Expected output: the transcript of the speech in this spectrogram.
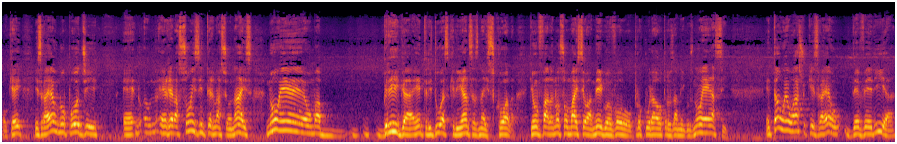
ok? Israel não pode, é, em relações internacionais, não é uma briga entre duas crianças na escola, que um fala, não sou mais seu amigo, eu vou procurar outros amigos. Não é assim. Então, eu acho que Israel deveria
